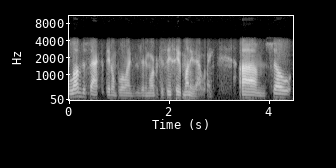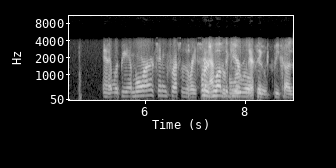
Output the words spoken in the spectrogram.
love the fact that they don't blow engines anymore because they save money that way. Um, so, and it would be more entertaining for us as a race. Owners love the gear rule too because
